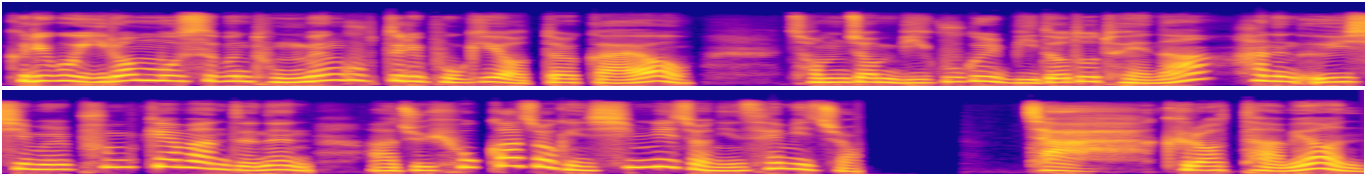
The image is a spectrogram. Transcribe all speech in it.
그리고 이런 모습은 동맹국들이 보기에 어떨까요? 점점 미국을 믿어도 되나? 하는 의심을 품게 만드는 아주 효과적인 심리전인 셈이죠. 자, 그렇다면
